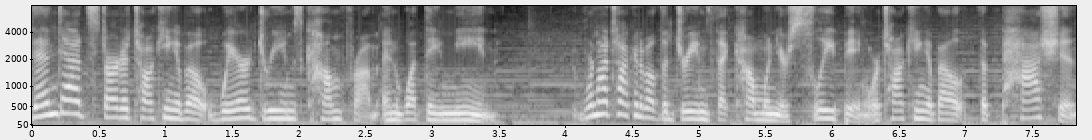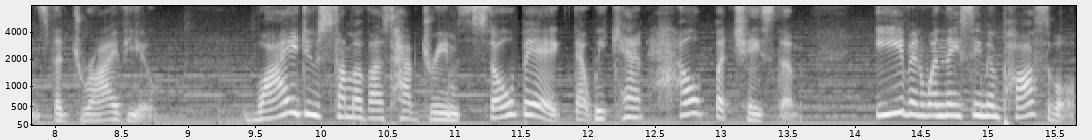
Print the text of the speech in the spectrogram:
then dad started talking about where dreams come from and what they mean. We're not talking about the dreams that come when you're sleeping, we're talking about the passions that drive you. Why do some of us have dreams so big that we can't help but chase them, even when they seem impossible?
